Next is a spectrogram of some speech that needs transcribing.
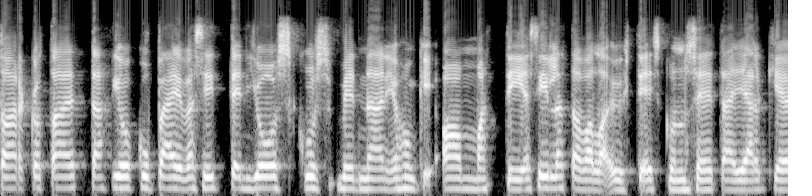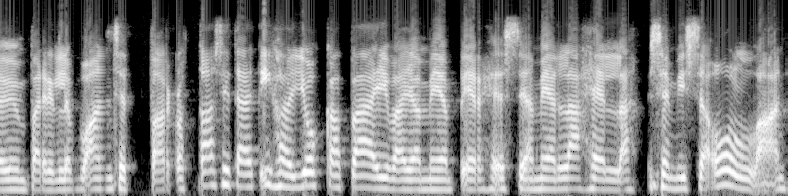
tarkoita, että joku päivä sitten joskus mennään johonkin ammattiin ja sillä tavalla yhteiskunnassa jätetään jälkiä ympärille, vaan se tarkoittaa sitä, että ihan joka päivä ja meidän perheessä ja meidän lähellä se, missä ollaan,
